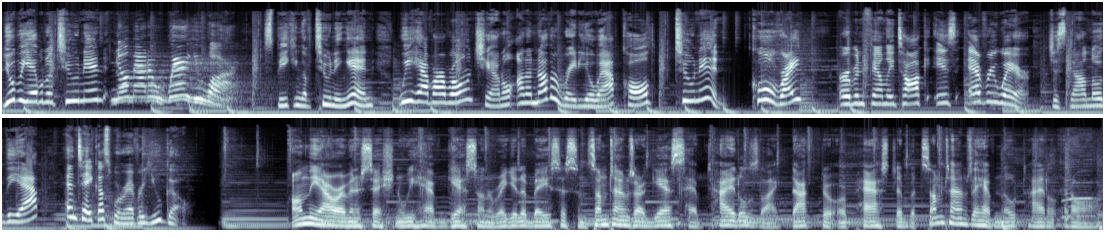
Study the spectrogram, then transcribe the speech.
You'll be able to tune in no matter where you are. Speaking of tuning in, we have our own channel on another radio app called Tune In. Cool, right? Urban Family Talk is everywhere. Just download the app and take us wherever you go. On the Hour of Intercession, we have guests on a regular basis, and sometimes our guests have titles like doctor or pastor, but sometimes they have no title at all.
